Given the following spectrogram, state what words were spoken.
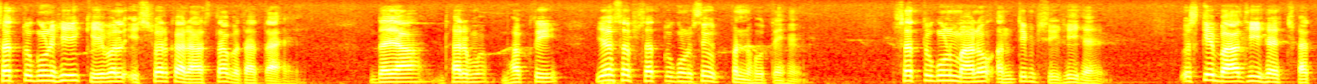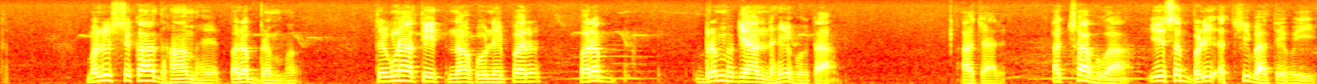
सत्वगुण ही केवल ईश्वर का रास्ता बताता है। दया, धर्म, भक्ति, यह सब सत्वगुण से उत्पन्न होते हैं। सत्वगुण मानो अंतिम सीढ़ी है। उसके बाद ही है छत। मनुष्य का धाम है पर ब्रह्म त्रिगुणातीत न होने पर पर ब्रह्म ज्ञान नहीं होता। आचार्य अच्छा हुआ, ये सब बड़ी अच्छी बातें हुई।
